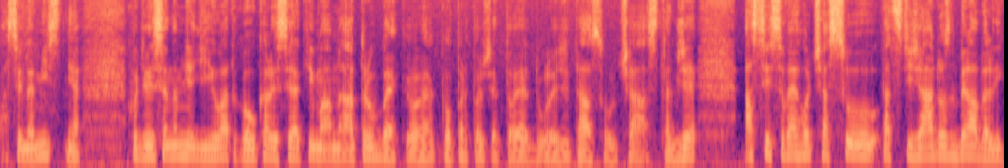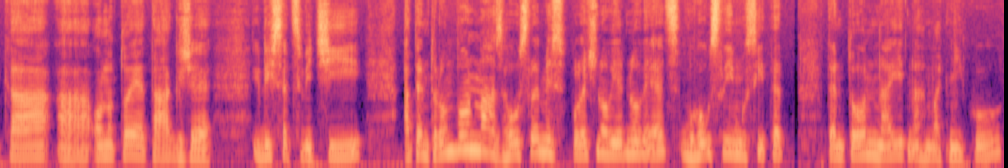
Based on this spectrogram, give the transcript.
asi nemístně. Chodili se na mě dívat, koukali si, jaký mám nátrubek, jo, jako, protože to je důležitá součást. Takže asi svého času ta žádost byla veliká a ono to je tak, že když se cvičí a ten trombon má s houslemi společnou jednu věc, u houslí musíte ten tón najít na hmatníku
